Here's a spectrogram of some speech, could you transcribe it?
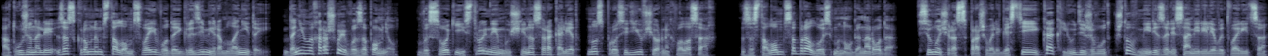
Отужинали за скромным столом с воеводой Градимиром Ланитой. Данила хорошо его запомнил. Высокий и стройный мужчина 40 лет, но с проседью в черных волосах. За столом собралось много народа. Всю ночь расспрашивали гостей, как люди живут, что в мире за лесами релевы творится.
